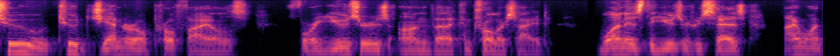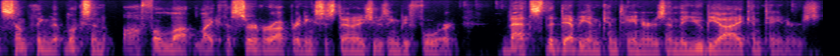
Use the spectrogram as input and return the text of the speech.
two, two general profiles for users on the controller side. One is the user who says, I want something that looks an awful lot like the server operating system I was using before. That's the Debian containers and the UBI containers.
